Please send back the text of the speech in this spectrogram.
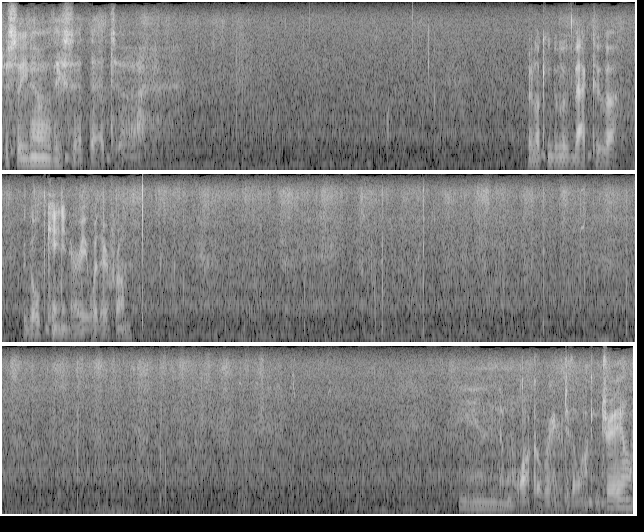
Just so you know, they said that uh, they're looking to move back to uh, the Gold Canyon area where they're from. Walk over here to the walking trail.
